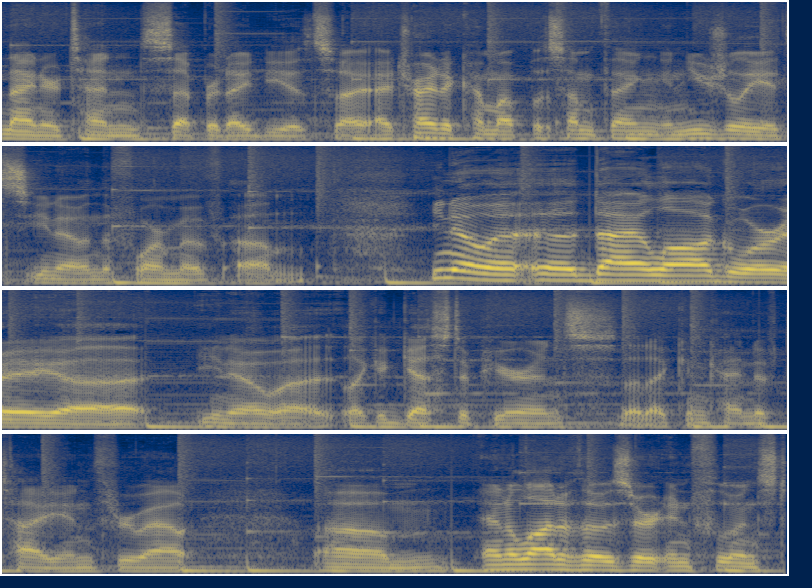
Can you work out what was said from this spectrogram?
nine or ten separate ideas. So I, I, try to come up with something and usually it's you know in the form of um, you know a, a, dialogue or a uh, you know uh, like a guest appearance that I can kind of tie in throughout um, and a lot of those are influenced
